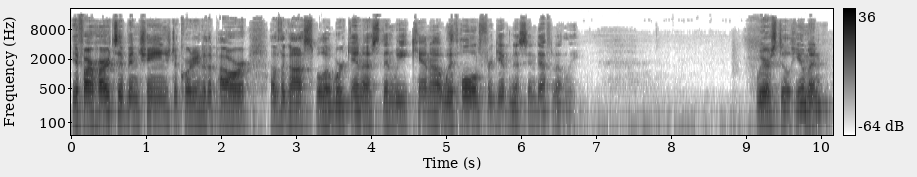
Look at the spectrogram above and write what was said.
If our hearts have been changed according to the power of the gospel at work in us, then we cannot withhold forgiveness indefinitely. We are still human.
